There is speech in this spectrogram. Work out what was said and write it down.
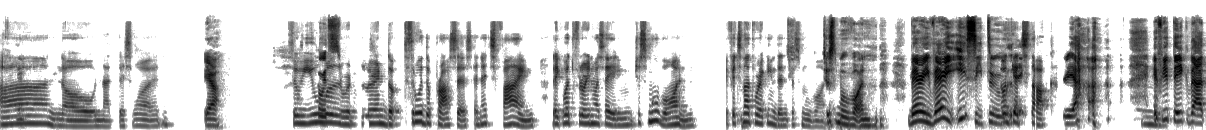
ah no not this one. Yeah so you So will learn the through the process and it's fine like what Florin was saying just move on if it's not working then just move on just move on very very easy to don't get stuck yeah if Mhm. you take that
